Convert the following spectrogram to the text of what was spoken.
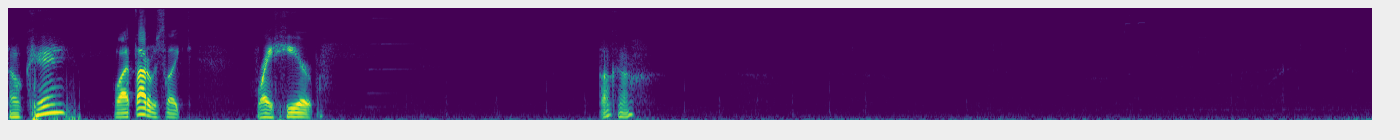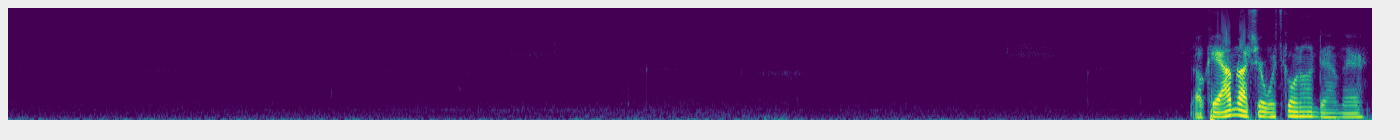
Okay. Well, I thought it was like right here. Okay. Okay, I'm not sure what's going on down there.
